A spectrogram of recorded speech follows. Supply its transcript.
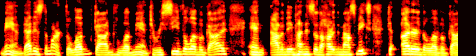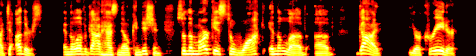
man. That is the mark. To love God, to love man, to receive the love of God, and out of the abundance of the heart, the mouth speaks, to utter the love of God to others and the love of God has no condition. So the mark is to walk in the love of God, your creator.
